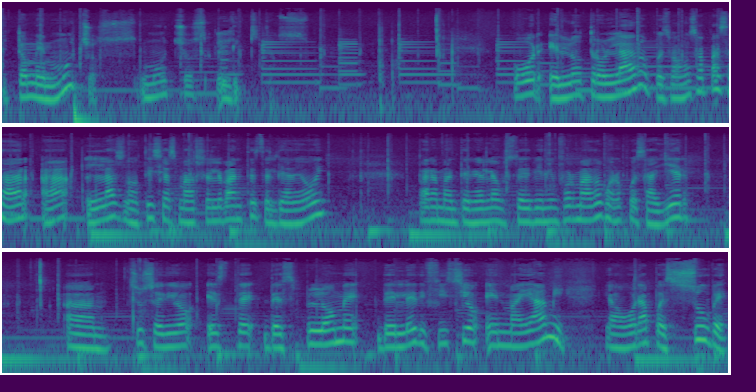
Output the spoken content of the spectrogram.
y tome muchos, muchos líquidos. Por el otro lado, pues vamos a pasar a las noticias más relevantes del día de hoy para mantenerle a usted bien informado. Bueno, pues ayer sucedió este desplome del edificio en Miami y ahora pues sube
